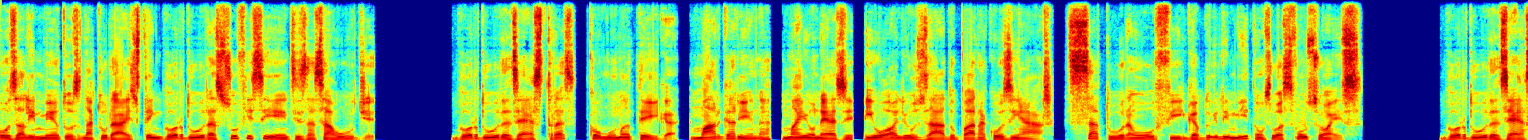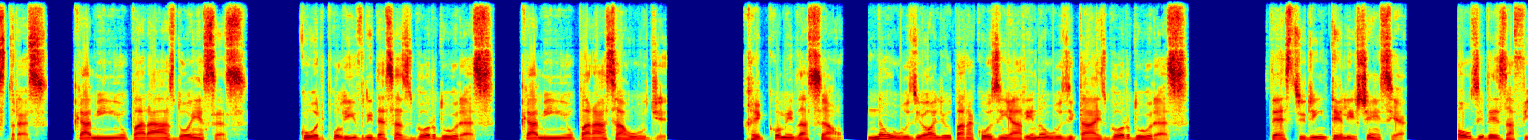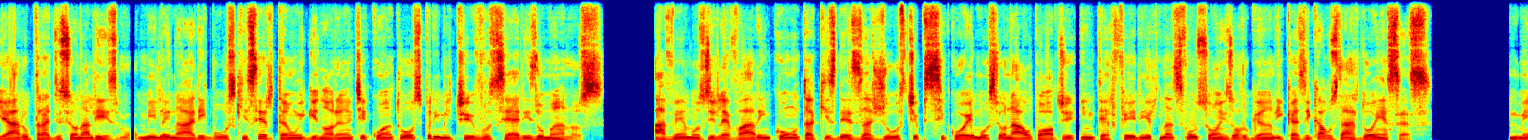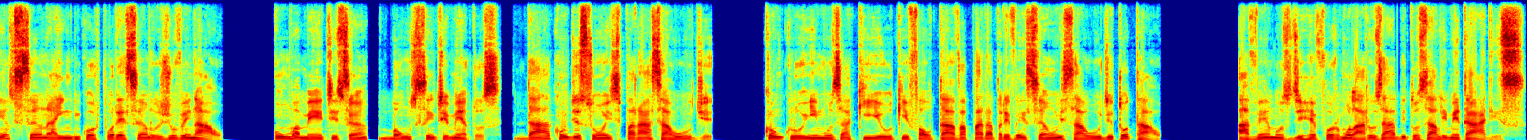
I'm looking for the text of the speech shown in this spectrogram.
Os alimentos naturais têm gorduras suficientes à saúde. Gorduras extras, como manteiga, margarina, maionese e o óleo usado para cozinhar, saturam o fígado e limitam suas funções. Gorduras extras. Caminho para as doenças. Corpo livre dessas gorduras. Caminho para a saúde. Recomendação: Não use óleo para cozinhar e não use tais gorduras. Teste de inteligência. Ouse desafiar o tradicionalismo milenar e busque ser tão ignorante quanto os primitivos seres humanos. Havemos de levar em conta que desajuste psicoemocional pode interferir nas funções orgânicas e causar doenças. Mensana incorporação juvenal. Uma mente sã, bons sentimentos, dá condições para a saúde. Concluímos aqui o que faltava para a prevenção e saúde total. Havemos de reformular os hábitos alimentares.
